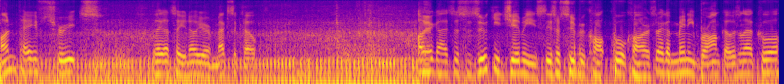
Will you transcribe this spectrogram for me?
Unpaved streets. I think that's how you know you're in Mexico. Oh yeah guys, the Suzuki Jimnys. These are super cool cars. They're like a mini Bronco. Isn't that cool?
